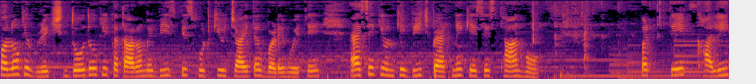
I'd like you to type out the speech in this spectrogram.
फलों के वृक्ष दो दो की कतारों में 20-20 फुट की ऊंचाई तक बढ़े हुए थे, ऐसे कि उनके बीच बैठने के से स्थान हो। प्रत्येक खाली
